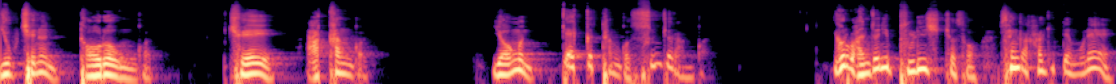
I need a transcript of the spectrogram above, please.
육체는 더러운 것, 죄, 악한 것, 영은 깨끗한 것, 순결한 것. 이걸 완전히 분리시켜서 생각하기 때문에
